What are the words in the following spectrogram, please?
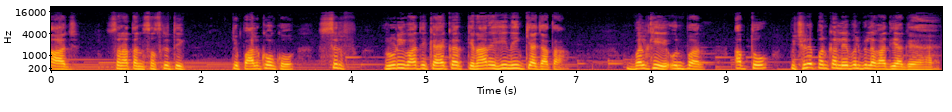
आज सनातन संस्कृति के पालकों को सिर्फ़ रूढ़ीवादी कहकर किनारे ही नहीं किया जाता, बल्कि उन पर अब तो पिछड़ेपन का लेबल भी लगा दिया गया है।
